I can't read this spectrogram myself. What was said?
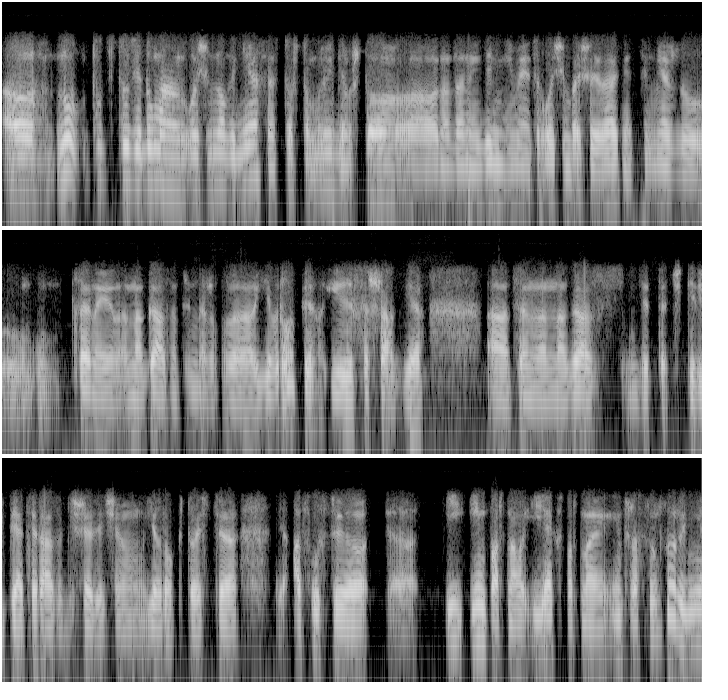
А, ну, тут, тут, я думаю, очень много неясности. То, что мы видим, что э, на данный день имеется очень большие разницы между ценой на газ, например, в Европе и США, где э, цена на газ где-то 4-5 раза дешевле, чем в Европе. То есть э, отсутствие и импортного, и экспортной инфраструктуры не,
